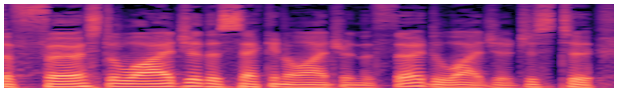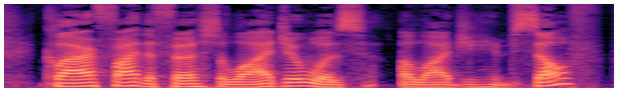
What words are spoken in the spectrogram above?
the first Elijah, the second Elijah, and the third Elijah. Just to clarify, the first Elijah was Elijah himself.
